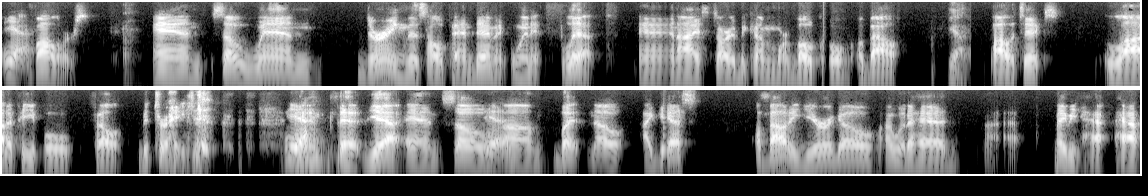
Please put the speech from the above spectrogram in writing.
Yeah. followers. And so when during this whole pandemic, when it flipped and I started becoming more vocal about Yeah. politics, a lot of people felt betrayed. Yeah. And that yeah. And so Yeah. um, but no, I guess about a year ago I would have had uh, maybe half, half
